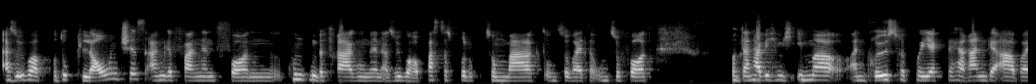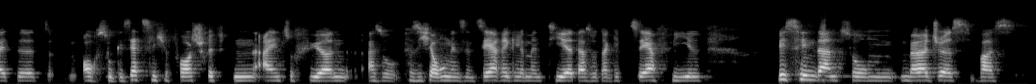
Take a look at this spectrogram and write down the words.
also überhaupt Produktlaunches, angefangen von Kundenbefragungen, also überhaupt passt das Produkt zum Markt und so weiter und so fort. Und dann habe ich mich immer an größere Projekte herangearbeitet, auch so gesetzliche Vorschriften einzuführen. Also Versicherungen sind sehr reglementiert, also da gibt es sehr viel, bis hin dann zum Mergers, was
